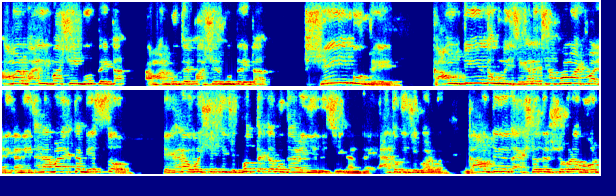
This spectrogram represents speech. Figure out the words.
আমার বাড়ির পাশেই বুথ এটা, আমার বুথের পাশের বুথ এটা। সেই বুথে কাউন্টিং এ তো বলেছি এখানে ছাপা মাঠ পাইনি কারণ এখানে আমার একটা ব্যস্ত এখানে অবশ্যই কিছু প্রত্যেকটা বুথে আমি জিতেছি এখানটায় এত কিছু করব। কাউন্টিং এ তো একশো দেড়শো করে ভোট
